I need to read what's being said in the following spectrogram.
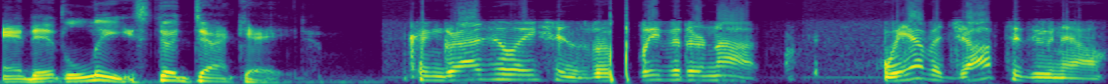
and at least a decade. Congratulations, but believe it or not, we have a job to do now.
